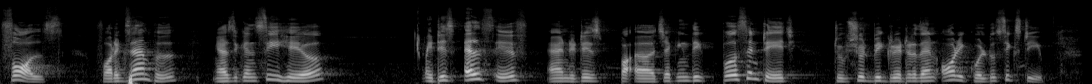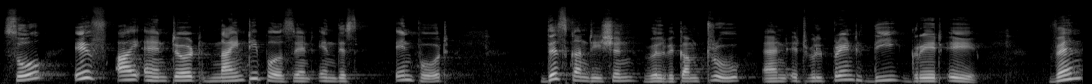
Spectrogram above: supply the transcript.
false. For example, as you can see here, it is else if and it is uh, checking the percentage to should be greater than or equal to 60 so if I entered 90% in this input this condition will become true and it will print the grade A. When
